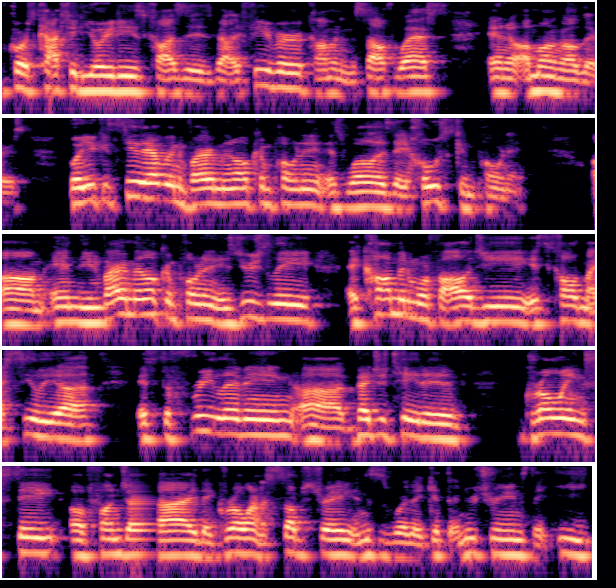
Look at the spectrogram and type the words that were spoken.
Of course, coccidioides causes valley fever, common in the Southwest and among others. But you can see they have an environmental component as well as a host component. Um, and the environmental component is usually a common morphology. It's called mycelia. It's the free living, uh, vegetative, growing state of fungi. They grow on a substrate, and this is where they get their nutrients, they eat.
